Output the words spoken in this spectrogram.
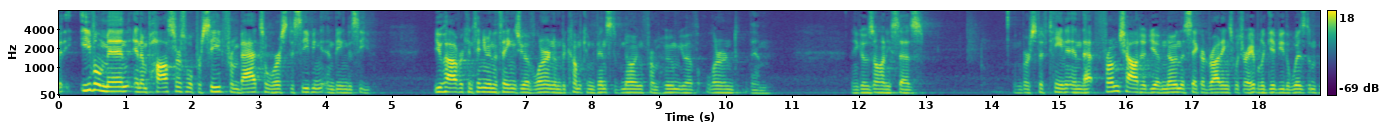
But evil men and impostors will proceed from bad to worse, deceiving and being deceived. You, however, continue in the things you have learned and become convinced of knowing from whom you have learned them. And he goes on, he says, in verse 15, and that from childhood you have known the sacred writings which are able to give you the wisdom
